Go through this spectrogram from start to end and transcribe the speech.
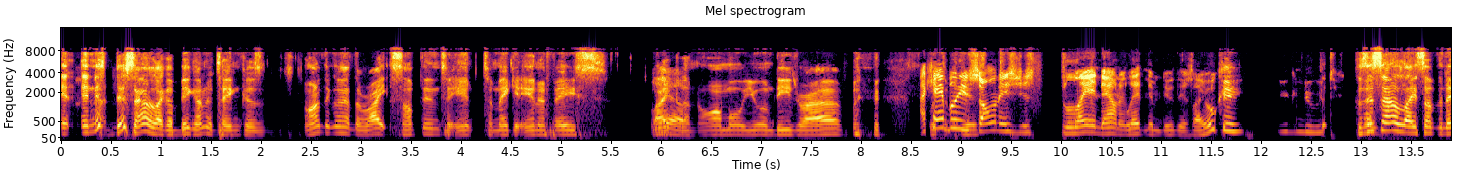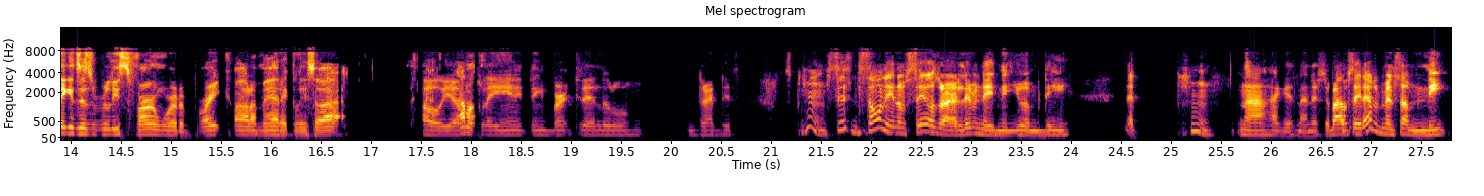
and, and this this sounds like a big undertaking because aren't they going to have to write something to in, to make it interface like Yeah. a normal UMD drive? I can't believe PS Sony's just laying down and letting them do this. Like, okay, you can do it. Because it sounds like something they could just release firmware to break automatically. So I, Oh yeah, I I don't- play anything burnt to that little. That this. Hmm. Since Sony themselves are eliminating the UMD, that hmm. Nah, I guess not necessarily. But I would say that would have been something neat.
